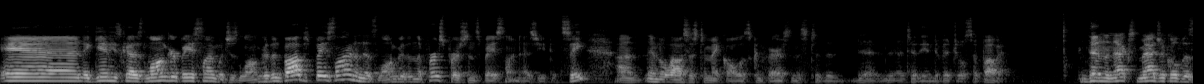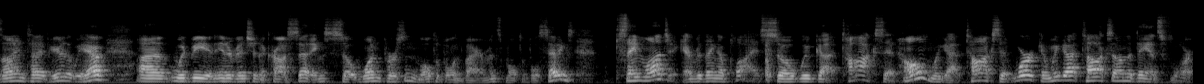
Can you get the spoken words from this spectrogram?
And again, he's got his longer baseline, which is longer than Bob's baseline and it's longer than the first person's baseline, as you can see. Um, and allows us to make all those comparisons to the, uh, to the individuals above it. Then the next magical design type here that we have uh, would be an intervention across settings. So one person, multiple environments, multiple settings, same logic, everything applies. So we've got Tox at home, we got Tox at work, and we got Tox on the dance floor.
